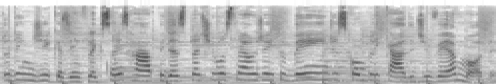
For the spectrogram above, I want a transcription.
Tudo em dicas e reflexões rápidas para te mostrar um jeito bem descomplicado de ver a moda.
